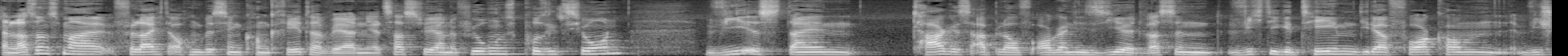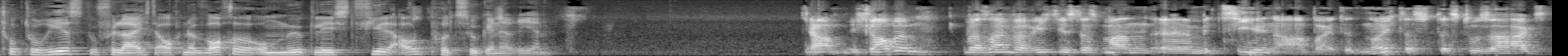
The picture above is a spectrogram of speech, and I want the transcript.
Dann lass uns mal vielleicht auch ein bisschen konkreter werden. Jetzt hast du ja eine Führungsposition. Wie ist dein Tagesablauf organisiert? Was sind wichtige Themen, die da vorkommen? Wie strukturierst du vielleicht auch eine Woche, um möglichst viel Output zu generieren? Ja, ich glaube, was einfach wichtig ist, dass man äh, mit Zielen arbeitet. Ne? Dass, dass du sagst,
